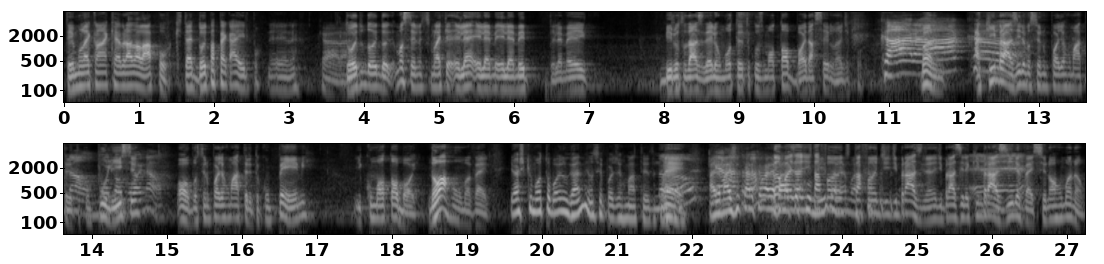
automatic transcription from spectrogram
tem moleque lá na quebrada lá, pô, que tá doido pra pegar ele, pô. É, né? Caralho. Doido, doido, doido. Ele- esse moleque, ele é, ele é, ele é meio. Ele é meio. Biruta das ideias, ele arrumou treta com os motoboy da Ceilândia, pô. Caraca! Mano, aqui em Brasília você não pode arrumar treta Não, com polícia. motoboy não. Ó, você não pode arrumar treta com PM e com motoboy. Não arruma, velho. Eu acho que motoboy em lugar nenhum você pode arrumar treta. Não, É. Aí mais o cara que vai levar Não, mas tua a gente tá comida, falando, né, tá mano? falando de, de Brasília, né? De Brasília. Aqui em Brasília, velho, você não arruma, não.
